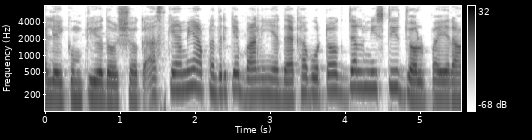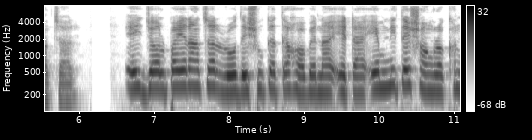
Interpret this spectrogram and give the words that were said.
আলাইকুম, প্রিয় দর্শক। আজকে আমি আপনাদেরকে বানিয়ে দেখাবো টকজাল মিষ্টি জলপাইয়ের আচার। এই জলপাইয়ের আচার রোদে শুকাতে হবে না, এটা এমনিতে সংরক্ষণ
